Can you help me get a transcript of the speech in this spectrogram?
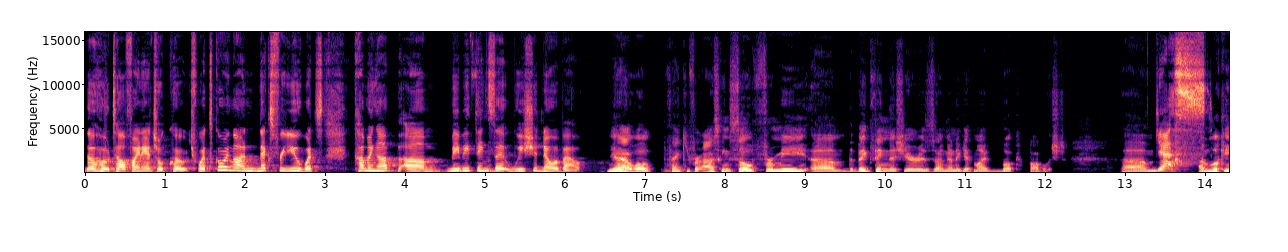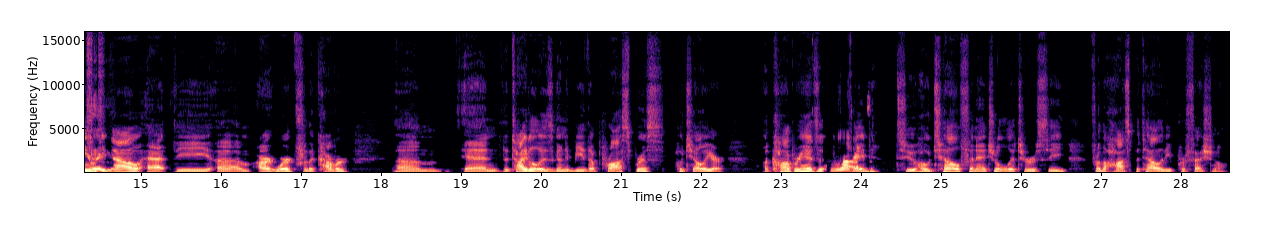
the hotel financial coach? What's going on next for you? What's coming up? Um, maybe things that we should know about. Yeah, well, thank you for asking. So for me, um, the big thing this year is I'm going to get my book published. Um, yes, I'm looking right now at the um, artwork for the cover, um, and the title is going to be "The Prosperous Hotelier: A Comprehensive Guide to Hotel Financial Literacy for the hospitality professional.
